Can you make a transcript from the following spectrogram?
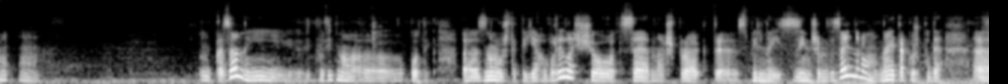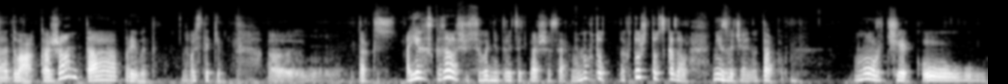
Ну. Казан і, відповідно, е, котик. Е, Знову ж таки, я говорила, що це наш проект е, спільний з іншим дизайнером. В неї також буде два кажан та привид. Ось такі. Так, а я сказала, що сьогодні 31 серпня. Ну, хто, хто ж то сказав? Ні, звичайно, так. Мурчику.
